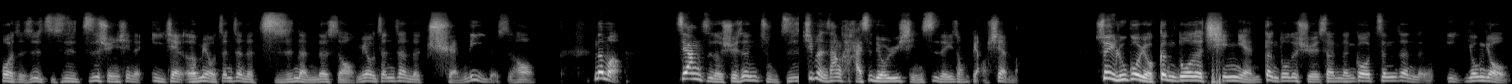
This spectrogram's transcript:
或者是只是咨询性的意见，而没有真正的职能的时候，没有真正的权利的时候，那么。这样子的学生组织基本上还是流于形式的一种表现嘛，所以如果有更多的青年、更多的学生能够真正的以拥有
